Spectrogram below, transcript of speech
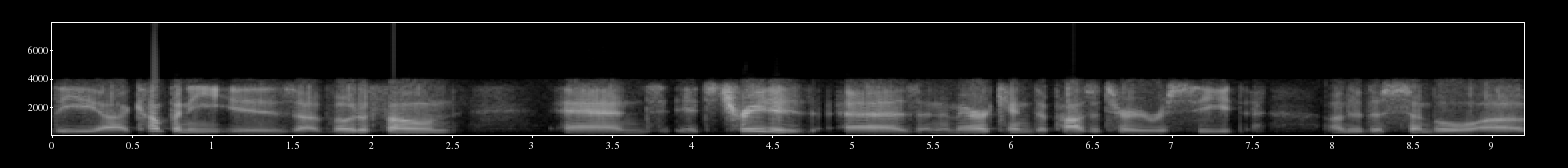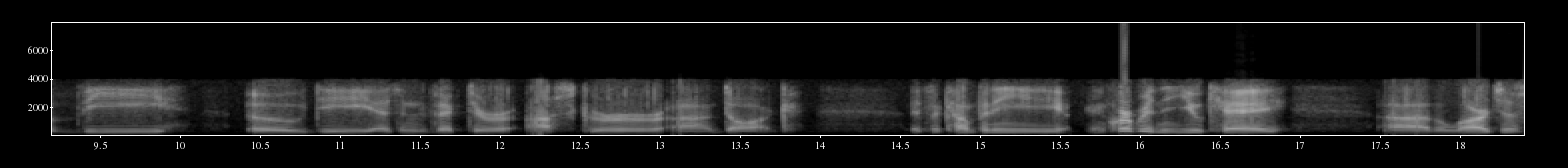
The uh, company is uh, Vodafone and it's traded as an American depository receipt under the symbol of VOD, as in Victor Oscar uh, Dog. It's a company incorporated in the UK. Uh, the largest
